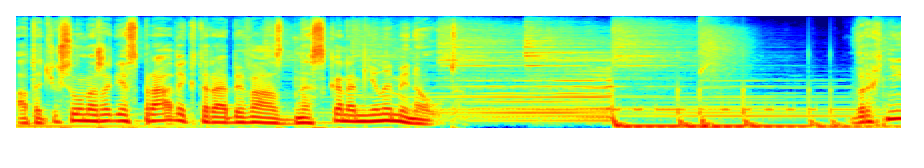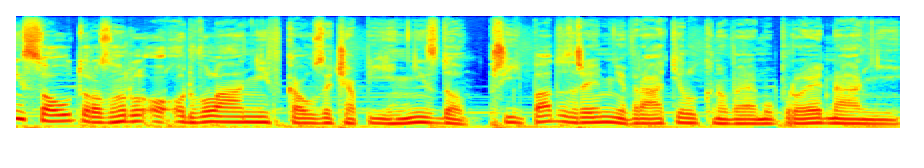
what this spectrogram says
A teď už jsou na řadě zprávy, které by vás dneska neměly minout. Vrchní soud rozhodl o odvolání v kauze Čapí hnízdo. Případ zřejmě vrátil k novému projednání.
